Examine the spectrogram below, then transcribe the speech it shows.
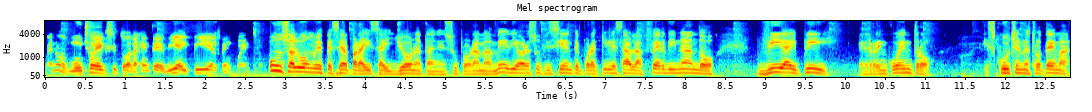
bueno, mucho éxito a la gente de VIP El Reencuentro. Un saludo muy especial para Isa y Jonathan en su programa Media Hora Suficiente. Por aquí les habla Ferdinando, VIP El Reencuentro. Escuchen nuestro tema,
